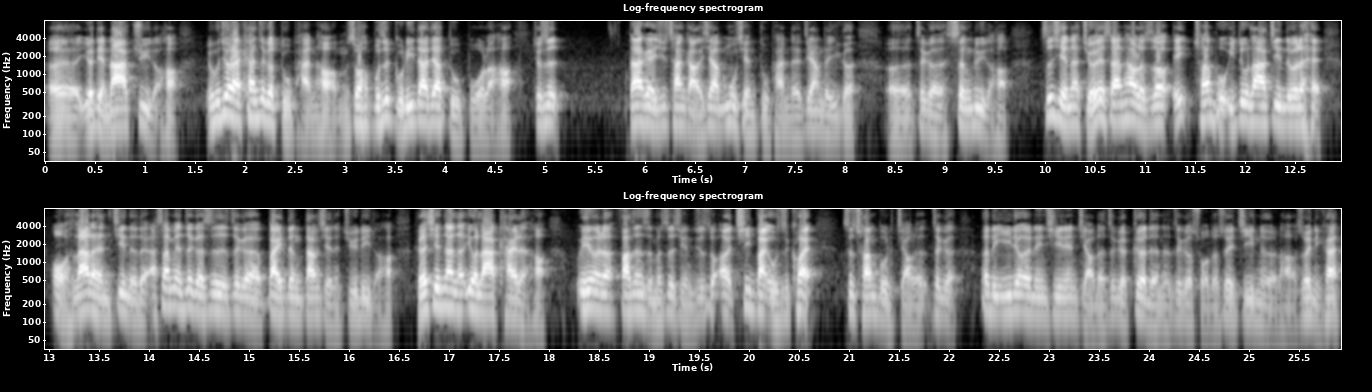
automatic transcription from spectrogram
呃有点拉锯了哈，我们就来看这个赌盘哈，我们说不是鼓励大家赌博了哈，就是大家可以去参考一下目前赌盘的这样的一个呃这个胜率了哈。之前呢，九月三号的时候，诶，川普一度拉近，对不对？哦，拉得很近的，对啊。上面这个是这个拜登当选的几率的哈，可是现在呢又拉开了哈，因为呢发生什么事情？就是说，呃，七百五十块是川普缴的这个二零一六、二零一七年缴的这个个人的这个所得税金额了哈，所以你看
